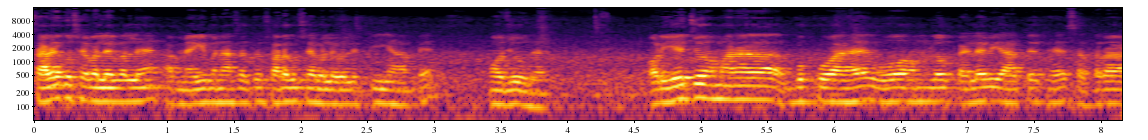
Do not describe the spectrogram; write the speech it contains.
सारे कुछ अवेलेबल हैं। आप मैगी बना सकते हो, सारा कुछ अवेलेबिलिटी यहाँ पे मौजूद है। और ये जो हमारा बुक हुआ है, वो हम लोग पहले भी आते थे, सत्रह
